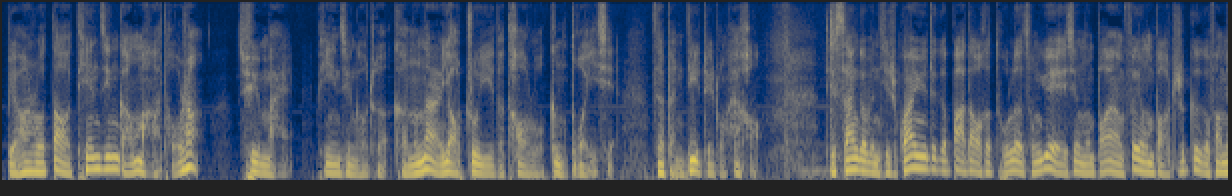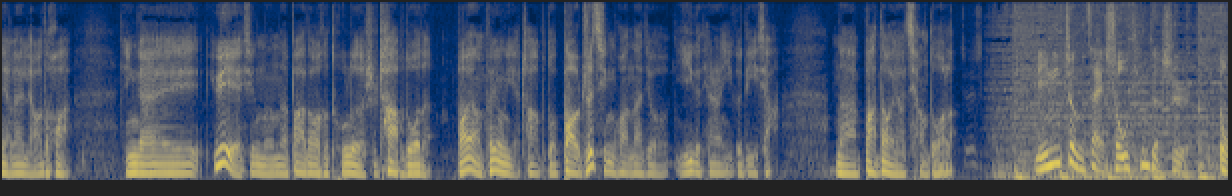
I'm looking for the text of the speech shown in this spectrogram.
比方说到天津港码头上去买。平行进口车可能那儿要注意的套路更多一些，在本地这种还好。第三个问题是关于这个霸道和途乐从越野性能、保养费用、保值各个方面来聊的话，应该越野性能呢，霸道和途乐是差不多的，保养费用也差不多，保值情况那就一个天上一个地下，那霸道要强多了。您正在收听的是董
